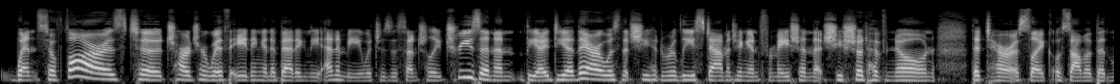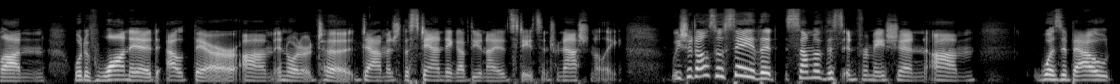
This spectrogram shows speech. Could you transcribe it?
went so far as to charge her with aiding and abetting the enemy, which is essentially treason. And the idea there was that she had released damaging information that she should have known that terrorists like Osama bin Laden would have wanted out there um, in order to damage the standing of the United States internationally. We should also say that some of this information um, was about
